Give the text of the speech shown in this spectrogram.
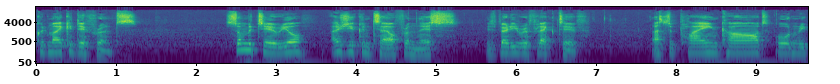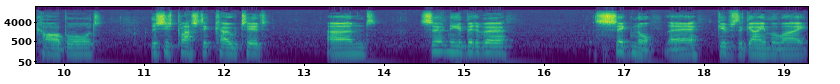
could make a difference. Some material, as you can tell from this, is very reflective. That's a plain card, ordinary cardboard. This is plastic coated and certainly a bit of a signal there, gives the game away.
